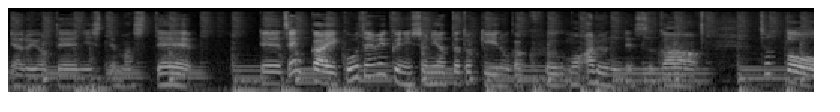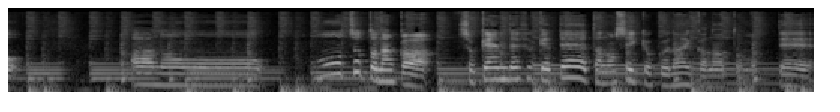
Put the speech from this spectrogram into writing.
やる予定にしてましてで前回ゴールデンウィークに一緒にやった時の楽譜もあるんですがっとなんか初見で吹けて楽しい曲ないかなと思って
